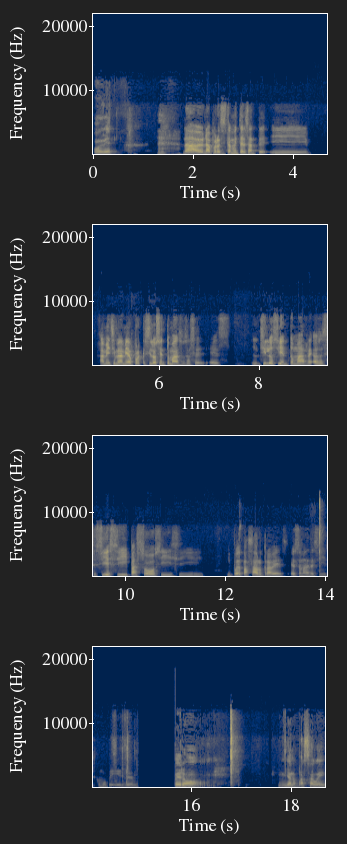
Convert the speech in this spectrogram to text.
Muy bien. No, no, pero sí está muy interesante. Y a mí sí me da miedo porque sí lo siento más, o sea, se- es, sí lo siento más, o sea, se- sí, sí pasó, sí, sí, y puede pasar otra vez. Esa madre sí es como verga, güey. Pero ya no pasa, güey.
